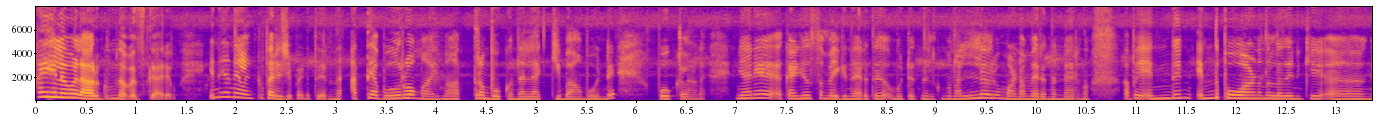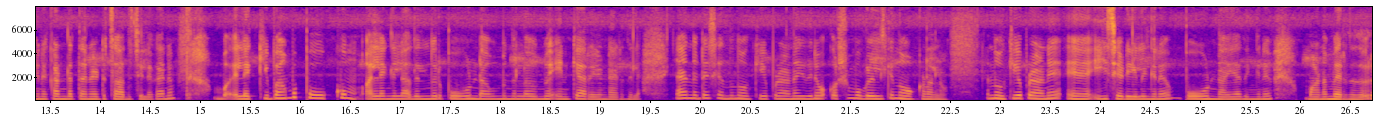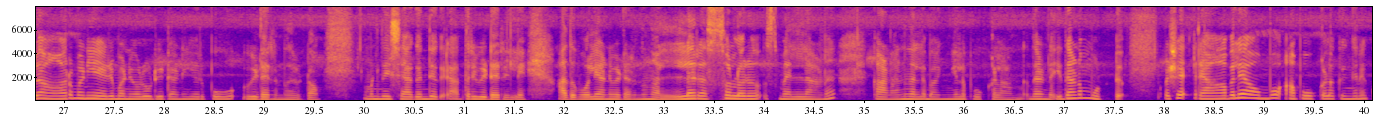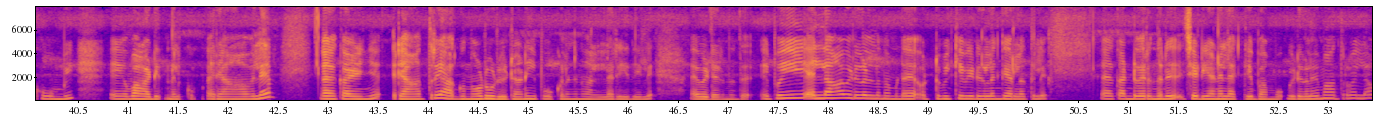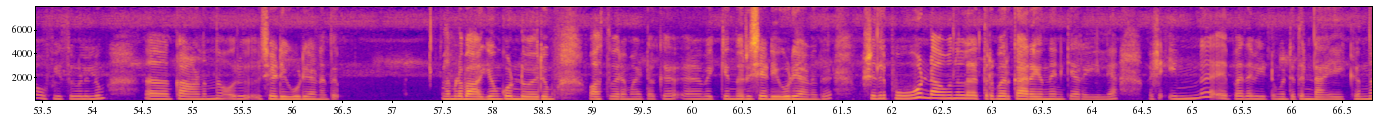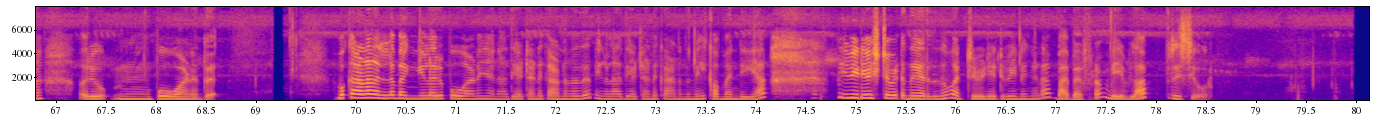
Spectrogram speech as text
Hi hello എല്ലാവർക്കും നമസ്കാരം. ഇന്ന് ഞാൻ നിങ്ങൾക്ക് പരിചയപ്പെടുത്തി തരുന്നത് അത്യപൂർവമായി മാത്രം പൂക്കുന്ന ലക്കി ബാമ്പുവിന്റെ പൂക്കളാണ്. ഞാൻ കഴിഞ്ഞ ദിവസം വൈകുന്നേരത്ത് മുറ്റത്ത് നിൽക്കുമ്പോൾ നല്ലൊരു മണം വരുന്നുണ്ടായിരുന്നു. അപ്പോൾ എന്തിൻ എന്ത് പൂവാണെന്നുള്ളത് എനിക്ക് ഇങ്ങനെ കണ്ടെത്താനായിട്ട് സാധിച്ചില്ല. കാരണം ലക്കി ബാമ്പ് പൂക്കും അല്ലെങ്കിൽ അതിൽ നിന്നൊരു പൂവുണ്ടാവും എന്നുള്ളതൊന്നും എനിക്ക് അറിയണ്ടായിരുന്നില്ല. ഞാൻ എന്നിട്ട് ചെന്ന് നോക്കിയപ്പോഴാണ് ഇതിന് കുറച്ച് മുകളിലേക്ക് നോക്കണമല്ലോ. നോക്കിയപ്പോഴാണ് ഈ ചെടിയിൽ ഇങ്ങനെ പൂവുണ്ടായി. അതിങ്ങനെ മണം വരുന്നത്. ഒരു ആറ് മണി ഏഴ് മണിയോട് കൂടിയിട്ടാണ് ഈ ഒരു പൂ വിടരുന്നത് കേട്ടോ. നമ്മുടെ നിശാഗന്ധി രാത്രി വിടരില്ലേ? അതുപോലെയാണ് വിടരുന്നത്. നല്ല രസമുള്ളൊരു സ്മെല്ലാണ്. കാണാൻ നല്ല ഭംഗിയുള്ള പൂക്കളാണ്. ഇതുണ്ട് ഇതാണ് മുട്ട്. പക്ഷേ രാവിലെ ആകുമ്പോൾ ആ പൂക്കളൊക്കെ ഇങ്ങനെ കൂമ്പി വാടി നിൽക്കും. രാവിലെ കഴിഞ്ഞ് രാത്രി ആകുന്നതോട് കൂടിയിട്ടാണ് ഈ പൂക്കൾ ഇങ്ങനെ നല്ല രീതിയിൽ വിടരുന്നത്. ഇപ്പോൾ ഈ എല്ലാ വീടുകളിലും നമ്മുടെ ഒട്ടുമിക്ക വീടുകളും കേരളത്തിൽ കണ്ടുവരുന്നൊരു ചെടിയാണ് ലക്കി ബാമ്പു വീടുകളിൽ മാത്രമല്ല ഓഫീസുകളിലും കാണുന്ന ഒരു ചെടി കൂടിയാണിത്. നമ്മുടെ ഭാഗ്യം കൊണ്ടുവരും വാസ്തുപരമായിട്ടൊക്കെ വെക്കുന്ന ഒരു ചെടി കൂടിയാണത്. പക്ഷേ ഇതിൽ പൂവുണ്ടാവും എന്നുള്ളത് എത്ര പേർക്ക് അറിയുമെന്ന് എനിക്കറിയില്ല. പക്ഷേ ഇന്ന് ഇപ്പോൾ ഇത് വീട്ടുമുറ്റത്ത് ഉണ്ടായിരിക്കുന്ന ഒരു പൂവാണിത്. അപ്പോൾ കാണാൻ നല്ല ഭംഗിയുള്ള ഒരു പൂവാണ് ഞാൻ ആദ്യമായിട്ടാണ് കാണുന്നത്. നിങ്ങൾ ആദ്യമായിട്ടാണ് കാണുന്നതെങ്കിൽ കമന്റ് ചെയ്യുക ഈ വീഡിയോ ഇഷ്ടപ്പെട്ടെന്ന് കരുതുന്നു. മറ്റൊരു വീഡിയോ ആയിട്ട് വീണ്ടും കാണാം. Bye bye from V vlog Thrissur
